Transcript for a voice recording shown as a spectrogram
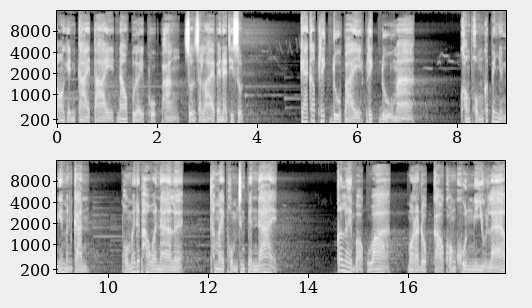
มองเห็นกายตาย เน่าเปื่อยผุพัง สูญสลายไปในที่สุด แกก็พลิกดูไปพลิกดูมา ของผมก็เป็นอย่างนี้เหมือนกัน ผมไม่ได้ภาวนาเลยทำไมผมจึงเป็นได้ ก็เลยบอกว่า มรดกเก่าของคุณมีอยู่แล้ว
